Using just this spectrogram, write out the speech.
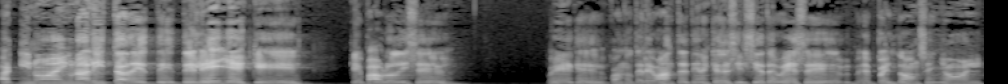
Aquí no hay una lista de, leyes que, Pablo dice, pues que cuando te levantes tienes que decir siete veces, eh, perdón Señor,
